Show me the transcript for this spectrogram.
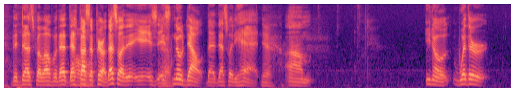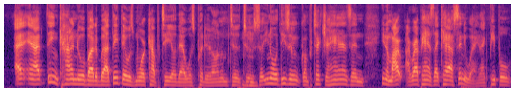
the dust fell off of that. That's Oh. Perro. That's why it- it's, it's no doubt that that's what he had. Yeah. Um, you know whether, I, and I think kind of knew about it, but I think there was more Capetillo that was put it on him to to Mhm. so you know what these are gonna protect your hands and you know my I wrap hands like calves anyway. Like people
